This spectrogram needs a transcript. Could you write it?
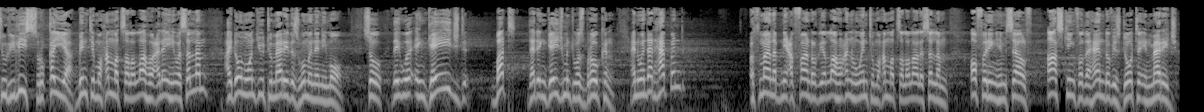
to release Ruqayya binti Muhammad sallallahu alayhi wasallam. I don't want you to marry this woman anymore. So they were engaged, but that engagement was broken. And when that happened, Uthman ibn Affan radiallahu anhu went to Muhammad sallallahu alayhi wasallam offering himself, asking for the hand of his daughter in marriage.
